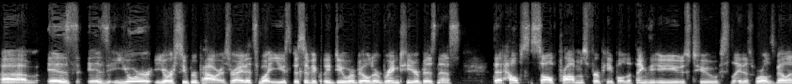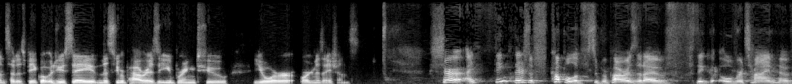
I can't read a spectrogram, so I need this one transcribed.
um, is is your your superpowers right it's what you specifically do or build or bring to your business that helps solve problems for people the things that you use to slay this world's villain so to speak what would you say the superpower is that you bring to your organizations Sure. I think there's a couple of superpowers that I've think over time have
